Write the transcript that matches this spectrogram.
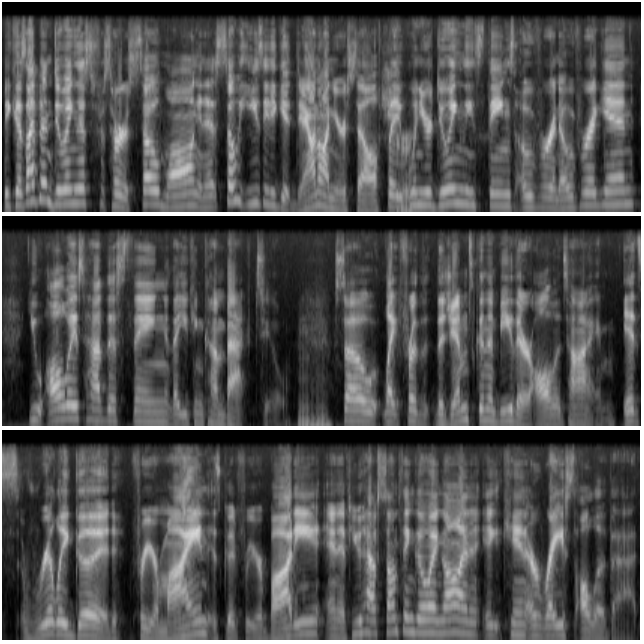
Because I've been doing this for, so long and it's so easy to get down on yourself. But Sure. when you're doing these things over and over again, you always have this thing that you can come back to. Mm-hmm. So, like, for the, the gym's going to be there all the time. It's really good for your mind, it's good for your body. And if you have something going on, it can erase all of that.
